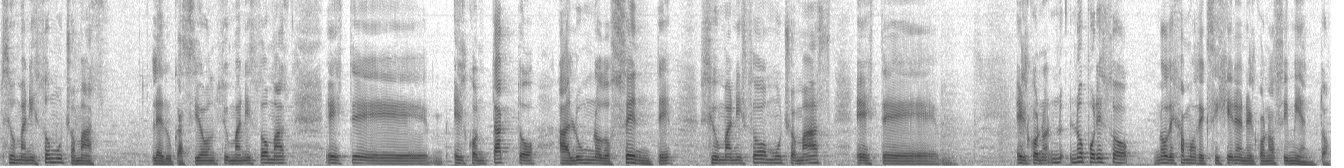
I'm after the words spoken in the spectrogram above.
Se humanizó mucho más la educación, se humanizó más este, el contacto alumno-docente, se humanizó mucho más este, el no por eso no dejamos de exigir en el conocimiento,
